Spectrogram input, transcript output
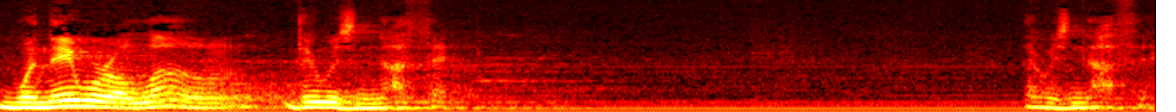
when they were alone, there was nothing. There was nothing.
